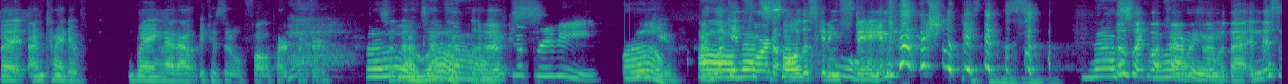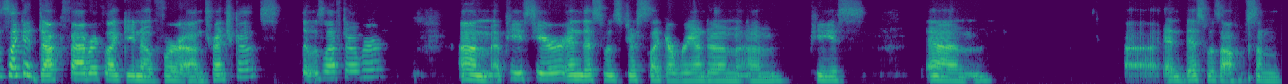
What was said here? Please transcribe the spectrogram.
but I'm kind of weighing that out because it'll fall apart quicker. So Oh, that's how that wow. Look how looks. pretty. Thank Wow. you. I'm Oh, looking forward that's to all so this getting stained, actually. I That's was like, what fabric do I great. with that? And this is like a duck fabric, like, you know, for um, trench coats that was left over. Um, a piece here, and this was just like a random um, piece. Um, uh, and this was off of some,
